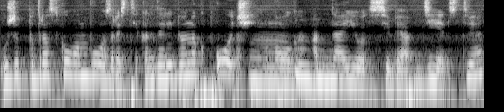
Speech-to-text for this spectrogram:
уже в подростковом возрасте, когда ребенок очень много отдает себя в детстве,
